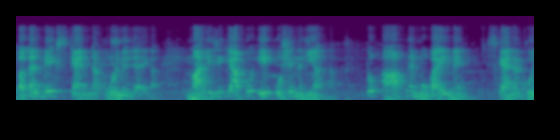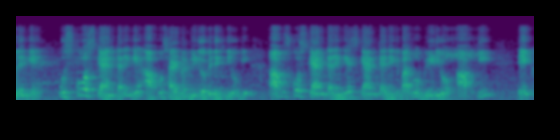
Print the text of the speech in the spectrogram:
बगल में एक स्कैन का कोड मिल जाएगा। मान लीजिए कि आपको एक क्वेश्चन नहीं आता तो आपने मोबाइल में स्कैनर खोलेंगे, उसको स्कैन करेंगे। आपको साइड में वीडियो भी दिख रही होगी। आप उसको स्कैन करेंगे स्कैन करने के बाद वो वीडियो आपकी एक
